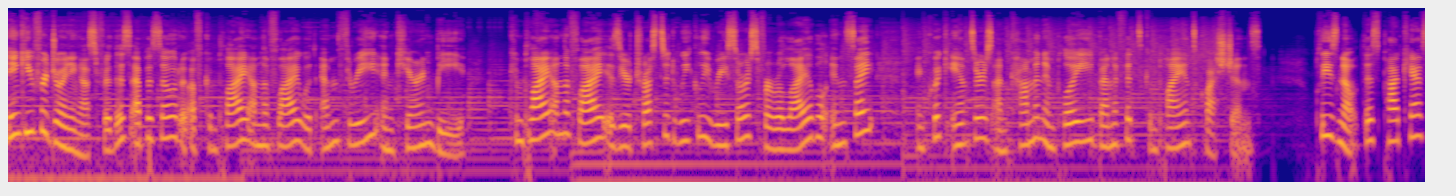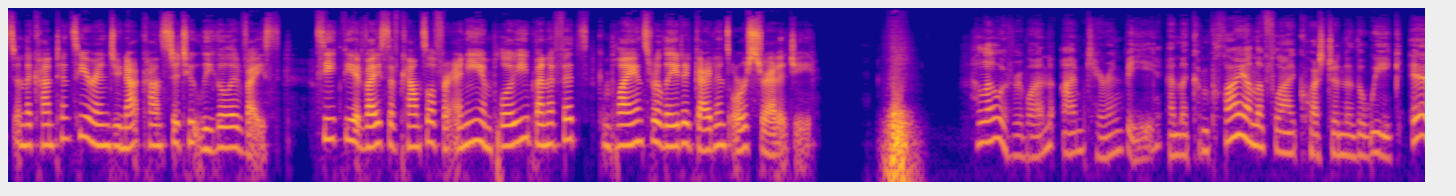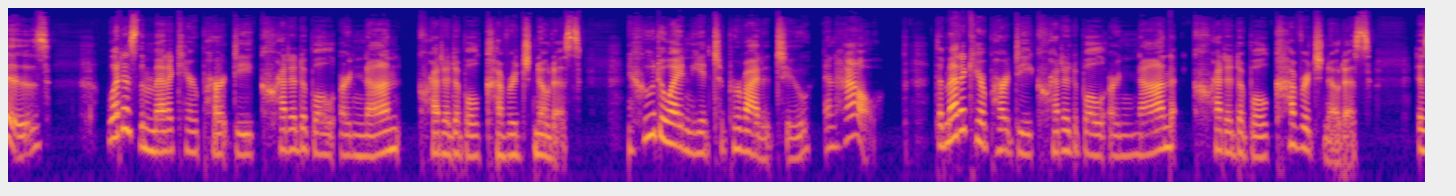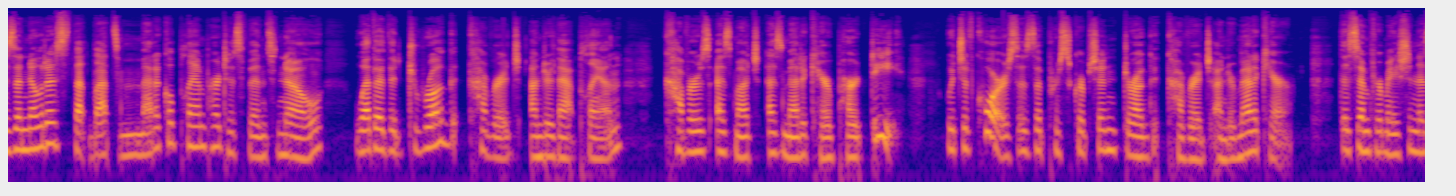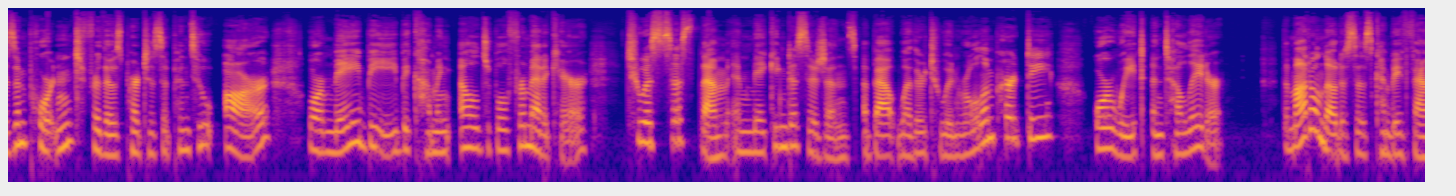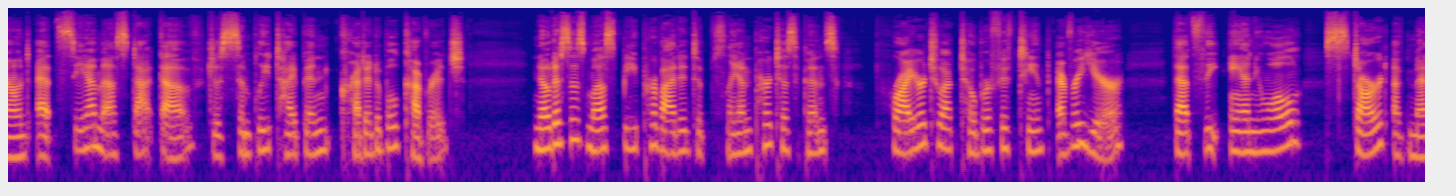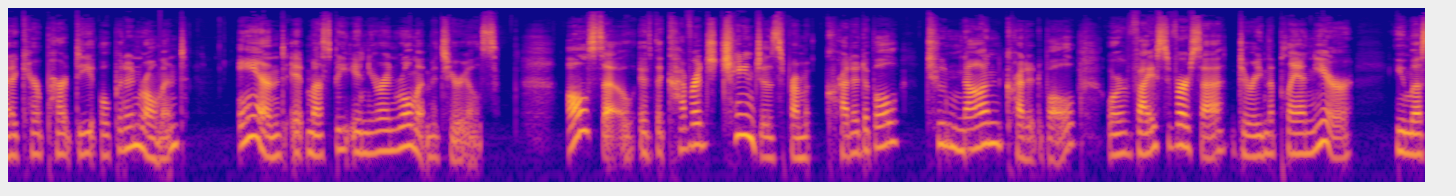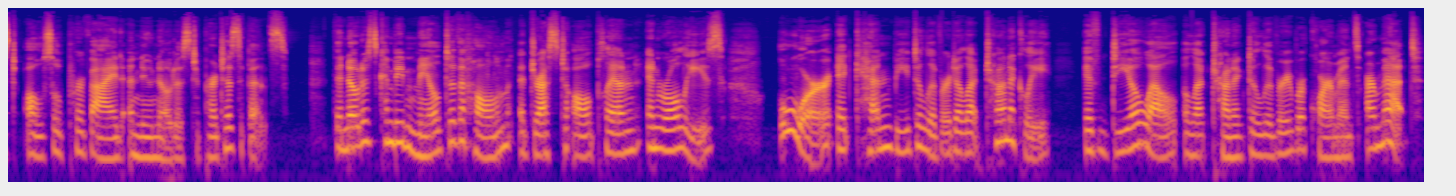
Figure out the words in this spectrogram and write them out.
Thank you for joining us for this episode of Comply on the Fly with M3 and Karen B. Comply on the Fly is your trusted weekly resource for reliable insight and quick answers on common employee benefits compliance questions. Please note this podcast and the contents herein do not constitute legal advice. Seek the advice of counsel for any employee benefits, compliance related guidance, or strategy. Hello, everyone. I'm Karen B., and the Comply on the Fly question of the week is What is the Medicare Part D creditable or non creditable coverage notice? Who do I need to provide it to, and how? The Medicare Part D creditable or non creditable coverage notice is a notice that lets medical plan participants know whether the drug coverage under that plan covers as much as Medicare Part D, which of course is the prescription drug coverage under Medicare. This information is important for those participants who are or may be becoming eligible for Medicare to assist them in making decisions about whether to enroll in Part D or wait until later. The model notices can be found at cms.gov. Just simply type in creditable coverage. Notices must be provided to plan participants prior to October 15th every year. That's the annual start of Medicare Part D open enrollment, and it must be in your enrollment materials. Also, if the coverage changes from creditable to non creditable or vice versa during the plan year, you must also provide a new notice to participants. The notice can be mailed to the home, addressed to all plan enrollees, or it can be delivered electronically if DOL electronic delivery requirements are met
